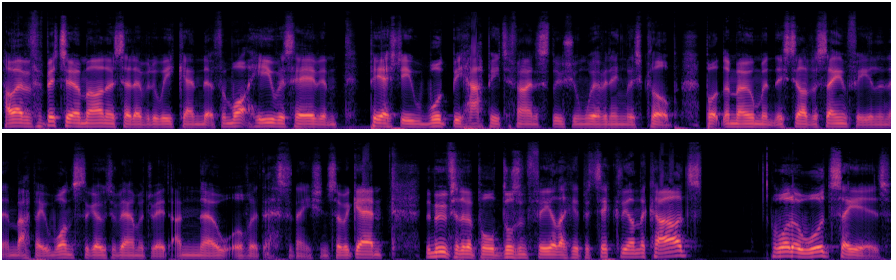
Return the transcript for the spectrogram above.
However, Fabrizio Romano said over the weekend that from what he was hearing, PSG would be happy to find a solution with an English club, but at the moment they still have the same feeling that Mbappe wants to go to Real Madrid and no other destination. So again, the move to Liverpool doesn't feel like it's particularly on the cards. What I would say is,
